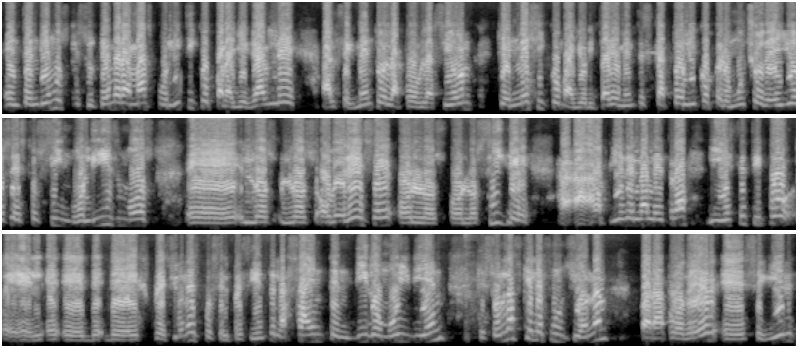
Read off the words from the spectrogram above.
entendemos que su tema era más político para llegarle al segmento de la población que en México mayoritariamente es católico pero muchos de ellos estos simbolismos eh, los, los obedece o los, o los sigue a, pie de la letra y este tipo eh, eh, de, expresiones pues el presidente las ha entendido muy bien, que son las que le funcionan para poder seguir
